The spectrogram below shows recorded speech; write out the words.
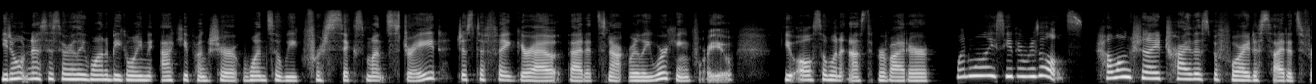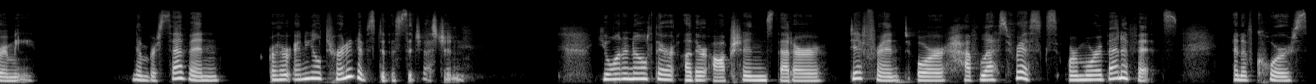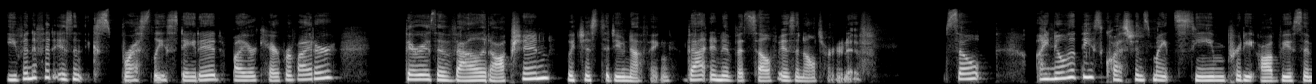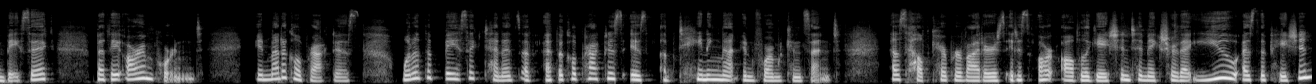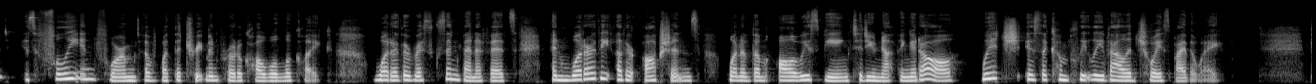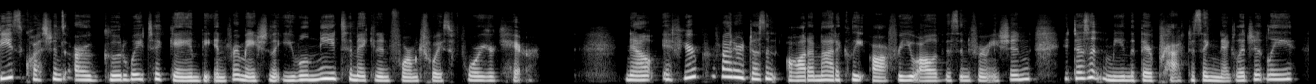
You don't necessarily want to be going to acupuncture once a week for six months straight just to figure out that it's not really working for you. You also want to ask the provider, when will I see the results? How long should I try this before I decide it's for me? Number seven, are there any alternatives to this suggestion? You want to know if there are other options that are different or have less risks or more benefits. And of course, even if it isn't expressly stated by your care provider, there is a valid option, which is to do nothing. That in of itself is an alternative. So I know that these questions might seem pretty obvious and basic, but they are important. In medical practice, one of the basic tenets of ethical practice is obtaining that informed consent. As healthcare providers, it is our obligation to make sure that you, as the patient, is fully informed of what the treatment protocol will look like. What are the risks and benefits? And what are the other options? One of them always being to do nothing at all, which is a completely valid choice, by the way. These questions are a good way to gain the information that you will need to make an informed choice for your care. Now, if your provider doesn't automatically offer you all of this information, it doesn't mean that they're practicing negligently.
